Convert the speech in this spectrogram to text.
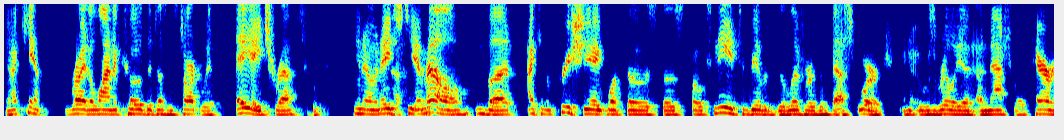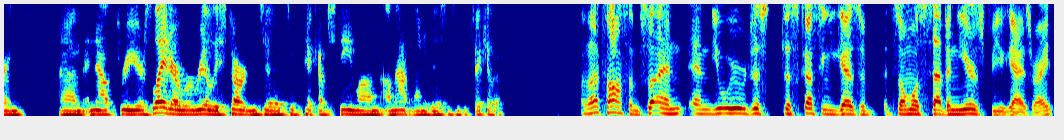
And I can't write a line of code that doesn't start with a href, you know, an. HTML, but I can appreciate what those those folks need to be able to deliver the best work. And it was really a, a natural pairing. Um, and now three years later, we're really starting to to pick up steam on on that line of business in particular. Oh, that's awesome. So and and you we were just discussing you guys have, it's almost seven years for you guys, right?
